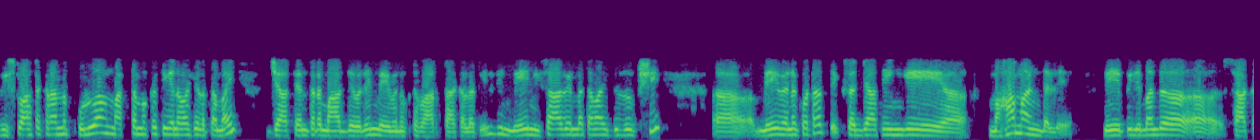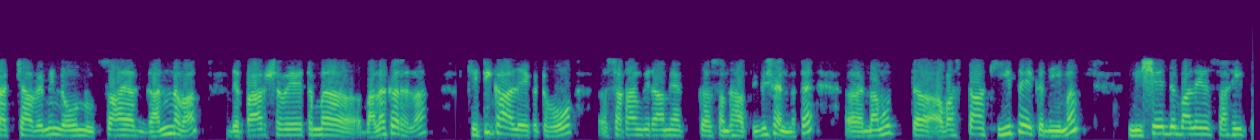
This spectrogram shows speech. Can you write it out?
විශ්වාස කරන්න පුළුවන් මට්ටමක තියෙනවා කියලා තමයි ජාත්‍යන්තර මාධ්‍ය වලින් මේ වෙනකොට වාර්තා කරලා තියෙන්නේ. ඉතින් මේ නිසාවෙන්ම තමයි දුදුක්ෂි මේ වෙනකොටත් එක්සත් ජාතීන්ගේ මහමණ්ඩලය මේ පිළිබඳ සාකච්ඡා වෙමින් ඔවුන් උත්සාහයක් ගන්නවා දෙපාර්ශවයටම බල කරලා කෙටි කාලයකට හෝ සටන් විරාමයක් සඳහා පිවිසෙන්නට නමුත් අවස්ථා කීපයකදීම නිෂේධ බලය සහිත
